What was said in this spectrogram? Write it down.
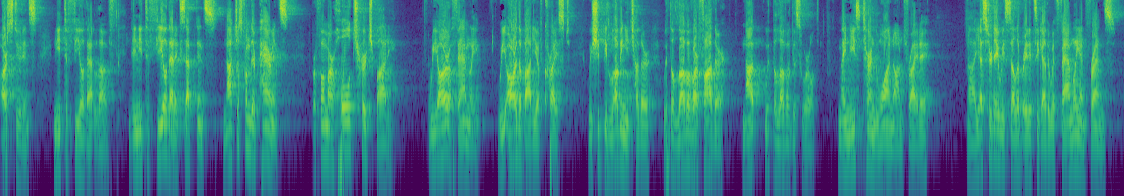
Our students need to feel that love. They need to feel that acceptance, not just from their parents, but from our whole church body. We are a family. We are the body of Christ. We should be loving each other with the love of our Father, not with the love of this world. My niece turned one on Friday. Uh, yesterday, we celebrated together with family and friends.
